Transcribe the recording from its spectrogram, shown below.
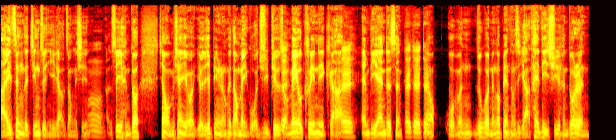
癌症的精准医疗中心。嗯所以很多像我们现在有有一些病人会到美国去，譬如说 Mayo Clinic 啊，MD Anderson。对对对，那我们如果能够变成是亚太地区，很多人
